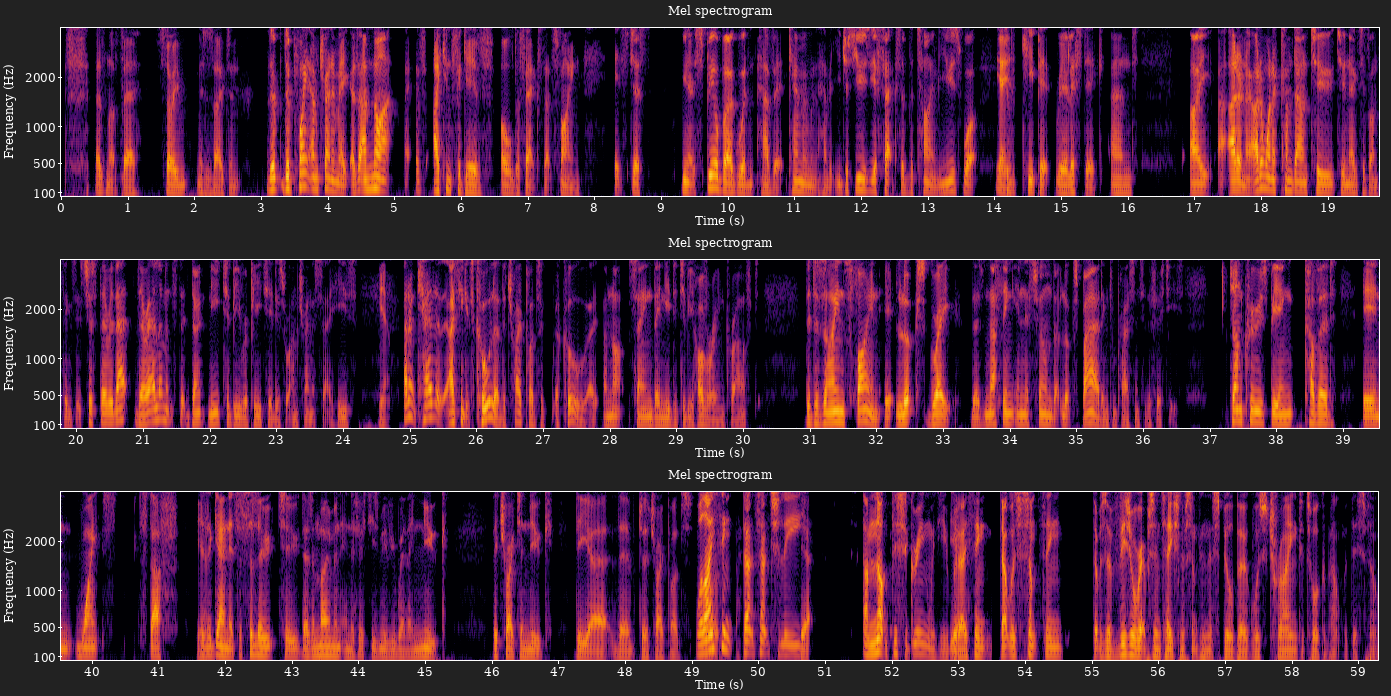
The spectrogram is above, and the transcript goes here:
That's not fair. Sorry, Mrs. Highton. The the point I'm trying to make is I'm not. If I can forgive old effects, that's fine. It's just you know Spielberg wouldn't have it. Cameron wouldn't have it. You just use the effects of the time. You use what Yeah, to yeah. keep it realistic and. I I don't know. I don't want to come down too too negative on things. It's just there are that there are elements that don't need to be repeated. Is what I'm trying to say. He's Yeah. I don't care that I think it's cooler. The tripods are, are cool. I, I'm not saying they needed to be hovering craft. The design's fine. It looks great. There's nothing in this film that looks bad in comparison to the 50s. Tom Cruise being covered in white stuff is again, it's a salute to. There's a moment in the 50s movie where they nuke. They try to nuke the uh, the the tripods. Well, I think that's actually. Yeah. I'm not disagreeing with you, but Yeah. I think that was something that was a visual representation of something that Spielberg was trying to talk about with this film.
